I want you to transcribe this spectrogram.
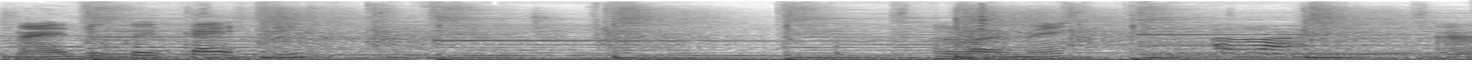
ไหนดูใกล้ๆสิ อร่อยไหมอร่อย อะ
